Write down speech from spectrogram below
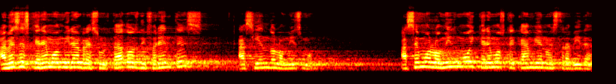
A veces queremos, miren, resultados diferentes haciendo lo mismo. Hacemos lo mismo y queremos que cambie nuestra vida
